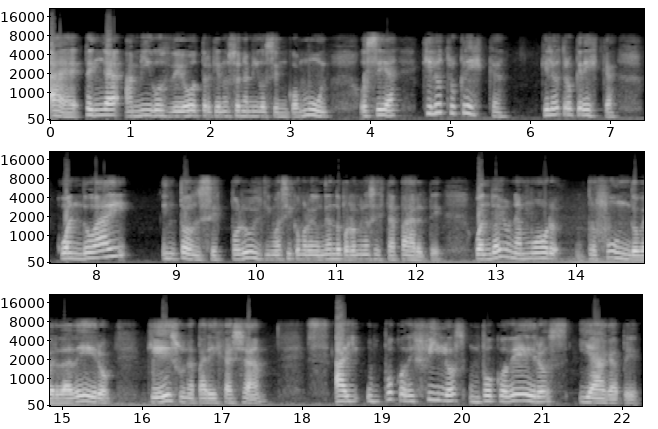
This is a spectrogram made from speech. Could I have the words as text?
ah, tenga amigos de otra que no son amigos en común, o sea, que el otro crezca, que el otro crezca. Cuando hay entonces, por último, así como redondeando por lo menos esta parte, cuando hay un amor profundo, verdadero, que es una pareja ya, hay un poco de filos, un poco de eros y ágape.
